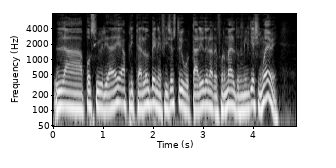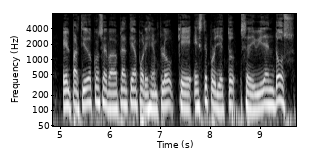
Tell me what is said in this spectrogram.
la posibilidad de aplicar los beneficios tributarios de la reforma del 2019. El Partido Conservador plantea, por ejemplo, que este proyecto se divide en dos.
